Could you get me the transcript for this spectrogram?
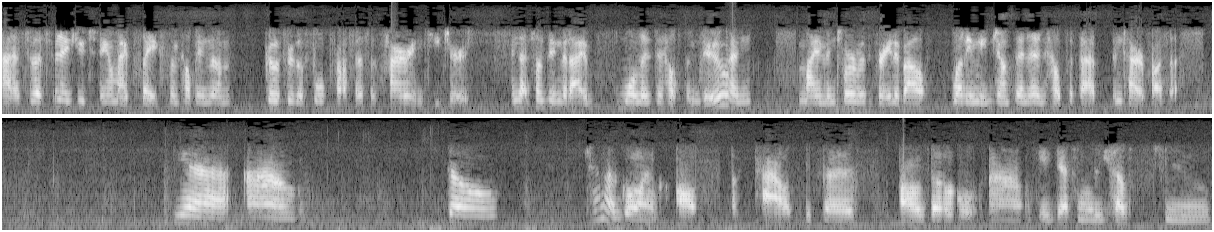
Uh, so that's been a huge thing on my plate because I'm helping them go through the full process of hiring teachers, and that's something that I wanted to help them do. And my mentor was great about letting me jump in and help with that entire process. Yeah. Um, so, kind of going off of PALS because although um, it definitely helps to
